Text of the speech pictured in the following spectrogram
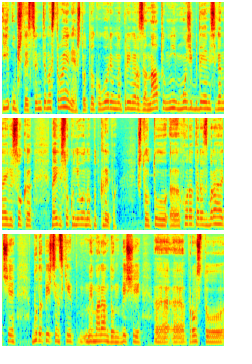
и обществените настроения. Защото ако говорим, например, за НАТО, ние може би да имаме сега най-високо ниво на подкрепа защото хората разбраха, че Будапештинският меморандум беше просто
